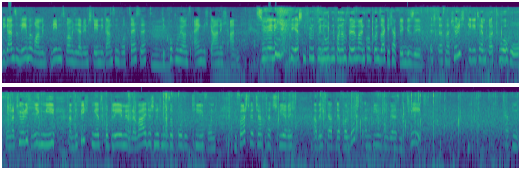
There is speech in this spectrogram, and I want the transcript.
die ganzen Lebensräume, Lebensräume, die dann entstehen, die ganzen Prozesse, mhm. die gucken wir uns eigentlich gar nicht an. Es ist wie wenn ich die ersten fünf Minuten von einem Film angucke und sage, ich habe den gesehen. Ist das natürlich geht die Temperatur hoch und natürlich irgendwie haben die Fichten jetzt Probleme und der Wald ist nicht mehr so produktiv und die Forstwirtschaft hat es schwierig. Aber ich glaube, der Verlust an Biodiversität hat ein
